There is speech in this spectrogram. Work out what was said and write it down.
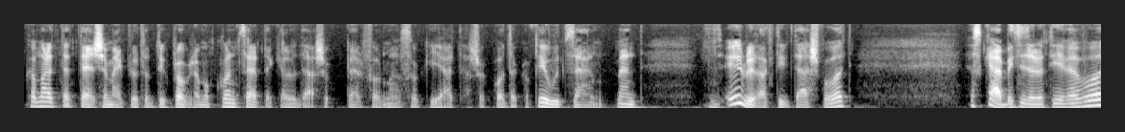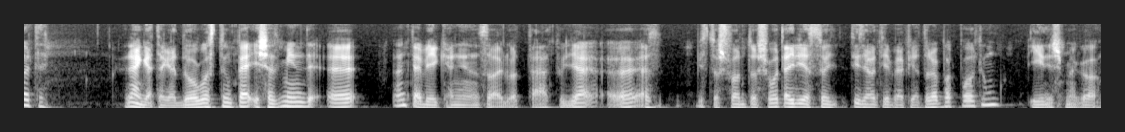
kamarát teljesen megtöltöttük programok, koncertek, előadások, performanszok, kiáltások voltak a főutcán, ment. Ez őrült aktivitás volt. Ez kb. 15 éve volt, rengeteget dolgoztunk be, és ez mind ö, öntevékenyen zajlott. Tehát ugye ö, ez biztos fontos volt. Egyrészt, hogy 15 évvel fiatalabbak voltunk, én is, meg a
